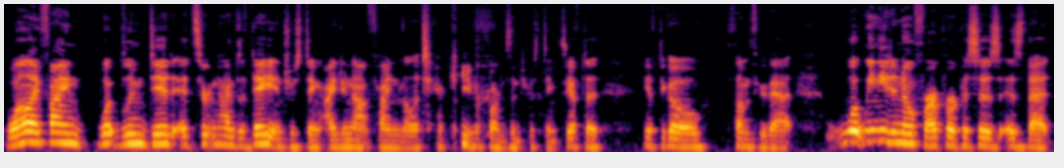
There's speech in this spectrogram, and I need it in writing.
while I find what Bloom did at certain times of day interesting, I do not find military uniforms interesting. So you have to you have to go thumb through that. What we need to know for our purposes is that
